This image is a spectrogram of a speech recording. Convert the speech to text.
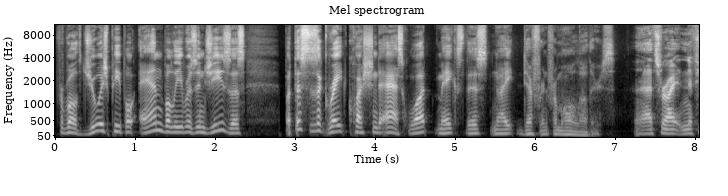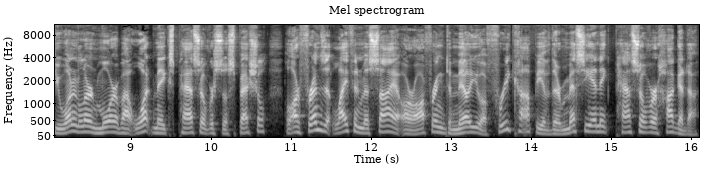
for both Jewish people and believers in Jesus. But this is a great question to ask. What makes this night different from all others? That's right. And if you want to learn more about what makes Passover so special, well, our friends at Life in Messiah are offering to mail you a free copy of their Messianic Passover Haggadah.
